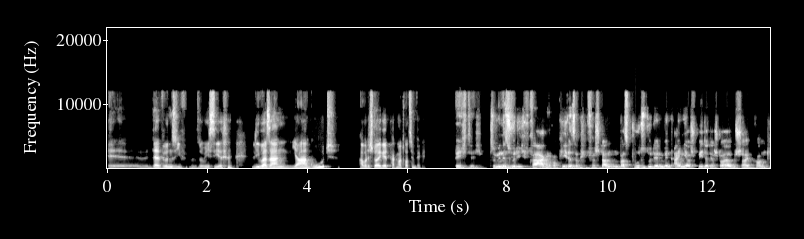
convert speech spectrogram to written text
Äh, da würden Sie, so wie ich sehe, lieber sagen, ja, gut, aber das Steuergeld packen wir trotzdem weg. Richtig. Zumindest würde ich fragen, okay, das habe ich verstanden. Was tust du denn, wenn ein Jahr später der Steuerbescheid kommt,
